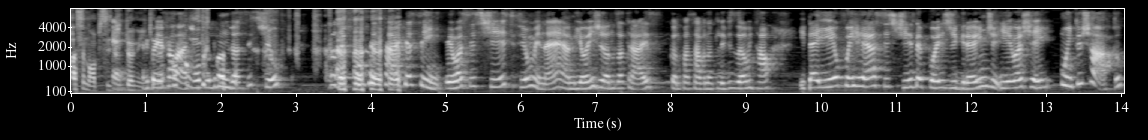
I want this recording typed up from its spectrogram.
da sinopse de É, Titanic. é que eu ia né? falar, Todo acho mundo todo mundo já assistiu. Eu devo confessar que, assim, eu assisti esse filme, né, há milhões de anos atrás, quando passava na televisão e tal. E daí eu fui reassistir depois de grande e eu achei muito chato.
